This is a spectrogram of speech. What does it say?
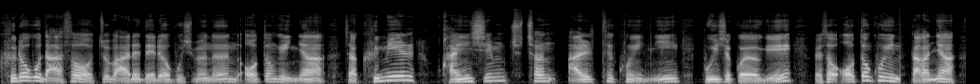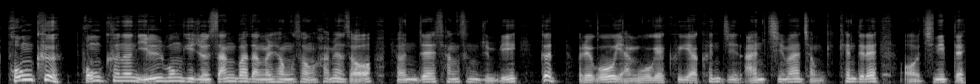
그러고 나서 좀 아래 내려 보시면은 어떤 게 있냐? 자, 금일 관심 추천 알트코인이 보이실 거예요 여기. 그래서 어떤 코인 나갔냐? 봉크 봉크는 일본 기준 쌍바닥을 형성하면서 현재 상승 준비 끝. 그리고 양곡의 크기가 크진 않지만 정 캔들에 어, 진입된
